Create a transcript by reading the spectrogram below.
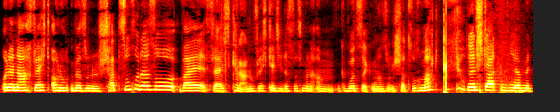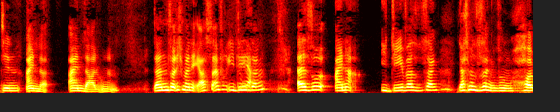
und danach vielleicht auch noch über so eine Schatzsuche oder so, weil vielleicht, keine Ahnung, vielleicht kennt ihr das, dass man am Geburtstag immer so eine Schatzsuche macht. Und dann starten wir mit den Einla Einladungen. Dann soll ich meine erste einfach Idee Ja. sagen. Also eine Idee war sozusagen, dass man sozusagen so ein Ho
